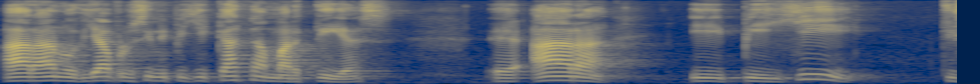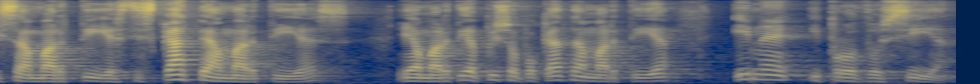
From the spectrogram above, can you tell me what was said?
άρα αν ο διάβολος είναι η πηγή κάθε αμαρτίας, ε, άρα η πηγή της αμαρτίας, της κάθε αμαρτίας, η αμαρτία πίσω από κάθε αμαρτία είναι η προδοσία.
